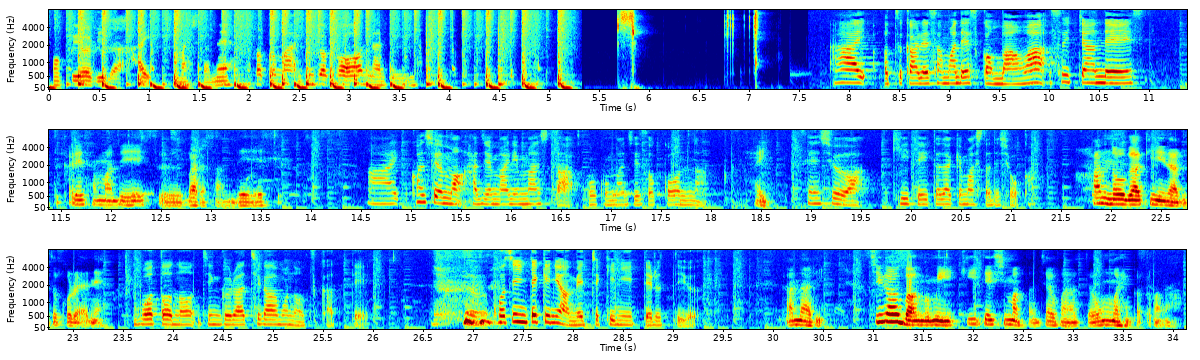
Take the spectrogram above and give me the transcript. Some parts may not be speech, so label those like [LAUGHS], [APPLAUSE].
木曜日が、はい、来ましたね。ここま地獄女です。はい、お疲れ様です。こんばんは、すいちゃんです。お疲れ様です。バラさんです。はい、今週も始まりました。ごくま地獄女。はい。先週は聞いていただけましたでしょうか？反応が気になるところやね。冒頭のジングルは違うものを使って、うん個人的にはめっちゃ気に入ってるっていう。かなり。違う番組聞いてしまったんちゃうかなって思えへんかったかな。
